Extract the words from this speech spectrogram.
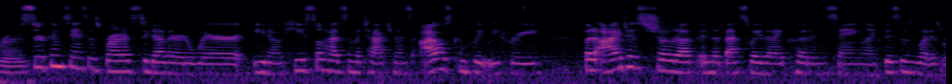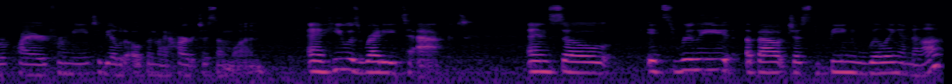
Right. Circumstances brought us together to where you know he still had some attachments. I was completely free. But i just showed up in the best way that i could and saying like this is what is required for me to be able to open my heart to someone. And he was ready to act. And so it's really about just being willing enough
